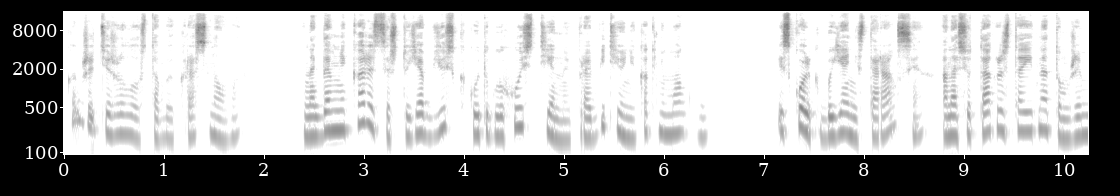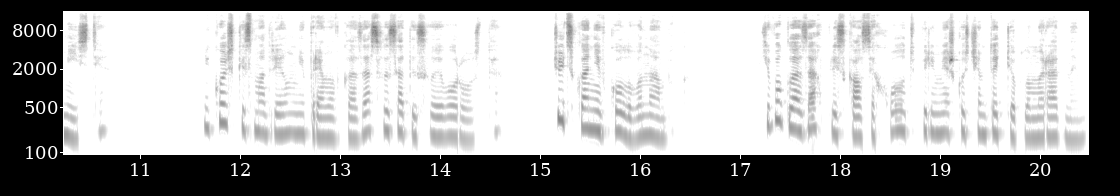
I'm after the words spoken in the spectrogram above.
Как же тяжело с тобой, Краснова. Иногда мне кажется, что я бьюсь в какую-то глухую стену и пробить ее никак не могу. И сколько бы я ни старался, она все так же стоит на том же месте. Никольский смотрел мне прямо в глаза с высоты своего роста, чуть склонив голову на бок. В его глазах плескался холод вперемешку с чем-то теплым и родным.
